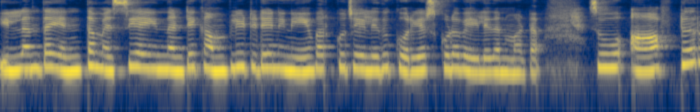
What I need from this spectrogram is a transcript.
ఇల్లంతా ఎంత మెస్సీ అయిందంటే కంప్లీట్ డే నేను ఏ వర్క్ చేయలేదు కొరియర్స్ కూడా వేయలేదనమాట సో ఆఫ్టర్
